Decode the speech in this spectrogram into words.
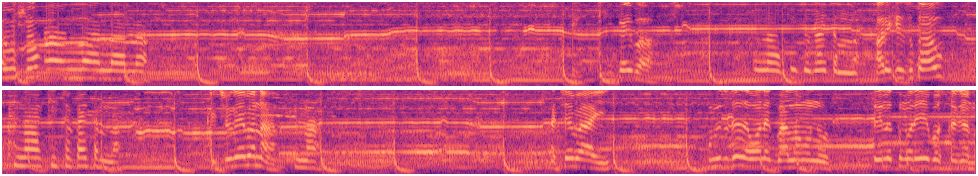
বসো। না না না না। কি খাইবা? না কিছু খাইতাম না। আরে কিছু খাও। না কিছু খাইতাম না। কিছু খাইবা না? না। আচ্ছা ভাই তুমি তো দাদা অনেক ভালো মানুষ। তাহলে তোমার এই অবস্থা কেন?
